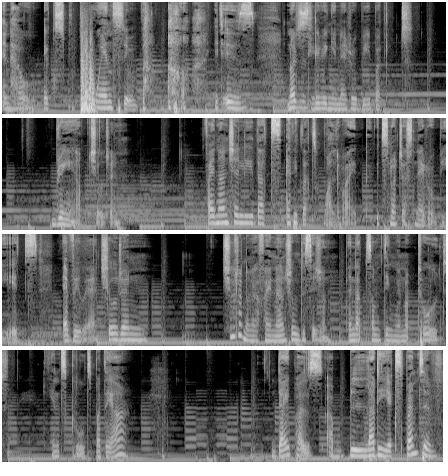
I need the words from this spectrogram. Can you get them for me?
and how expensive it is, not just living in Nairobi, but bringing up children. Financially, that's I think that's worldwide. It's not just Nairobi. It's everywhere. Children, children are a financial decision, and that's something we're not told in schools, but they are. Diapers are bloody expensive.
